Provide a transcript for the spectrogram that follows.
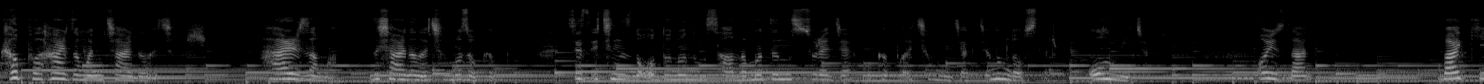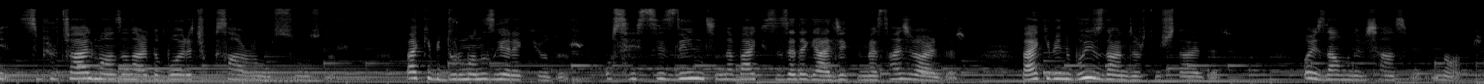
Kapı her zaman içeriden açılır. Her zaman dışarıdan açılmaz o kapı. Siz içinizde o donanımı sağlamadığınız sürece o kapı açılmayacak canım dostlarım. Olmayacak. O yüzden belki spiritüel mağazalarda bu ara çok savrulmuşsunuzdur. Belki bir durmanız gerekiyordur. O sessizliğin içinde belki size de gelecek bir mesaj vardır. Belki beni bu yüzden dürtmüşlerdir. O yüzden buna bir şans verin ne olur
